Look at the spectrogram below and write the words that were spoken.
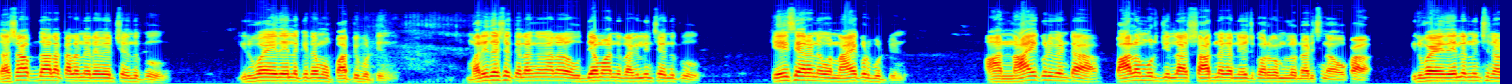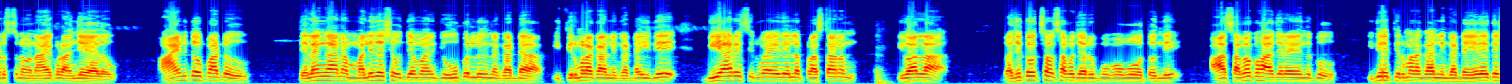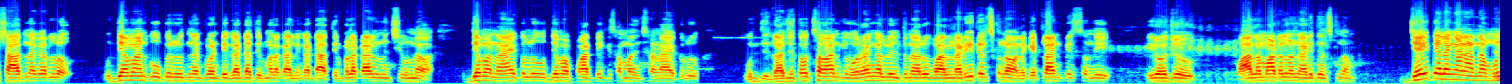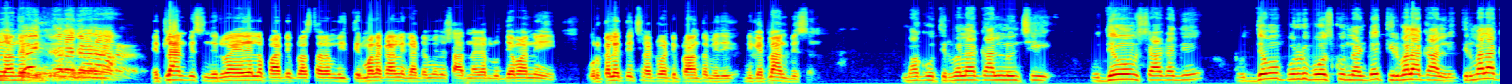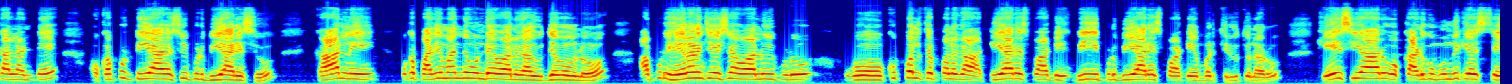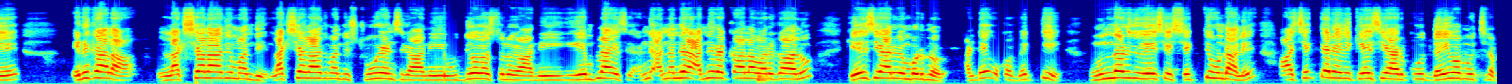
దశాబ్దాల కళ నెరవేర్చేందుకు ఇరవై ఐదేళ్ళ క్రితం ఓ పార్టీ పుట్టింది. మలిదశ తెలంగాణ ఉద్యమాన్ని రగిలించేందుకు కేసీఆర్ అనే ఓ నాయకుడు పుట్టిండు. ఆ నాయకుడి వెంట పాలమూరు జిల్లా షాద్నగర్ నియోజకవర్గంలో నడిచిన ఒక ఇరవై ఐదేళ్ళ నుంచి నడుస్తున్న ఒక నాయకుడు అంజయ్ యాదవ్. ఆయనతో పాటు తెలంగాణ మలిదశ ఉద్యమానికి ఊపిరిలుదిన గడ్డ ఈ తిరుమల కాలనీ గడ్డ. ఇదే బీఆర్ఎస్ ఇరవై ఐదేళ్ళ ప్రస్థానం ఇవాళ రజతోత్సవ సభ జరుపుకోబోతోంది. ఆ సభకు హాజరయ్యేందుకు ఇదే తిరుమల కాలనీ గడ్డ. ఏదైతే షాద్ నగర్లో ఉద్యమానికి ఊపిరిదినటువంటి గడ్డ తిరుమల కాలనీ గడ్డ ఆ తిరుమల కాలనీ నుంచి ఉన్న ఉద్యమ నాయకులు ఉద్యమ పార్టీకి సంబంధించిన నాయకులు రజతోత్సవానికి వరంగల్ వెళ్తున్నారు. వాళ్ళని అడిగి తెలుసుకుందాం. వాళ్ళకి ఎట్లా అనిపిస్తుంది? ఈ రోజు వాళ్ళ మాటలను అడిగి తెలుసుకుందాం. జై తెలంగాణ అన్న ముందు అందరికి. ఎట్లా అనిపిస్తుంది? ఇరవై ఐదేళ్ళ పార్టీ ప్రస్థానం ఈ తిరుమల కాలనీ గడ్డ మీద షాద్ నగర్ ఉద్యమాన్ని ఉరకలెత్తించినటువంటి ప్రాంతం ఇది. మీకు ఎట్లా అనిపిస్తుంది? మాకు తిరుమల కాలనీ నుంచి ఉద్యమం స్టార్ట్ అయింది. ఉద్యమం పురుడు పోసుకుందంటే తిరుమల కాలనీ. తిరుమల కాలనీ అంటే ఒకప్పుడు టీఆర్ఎస్ ఇప్పుడు బీఆర్ఎస్. కాలనీ ఒక పది మంది ఉండేవాళ్ళు కాదు ఉద్యమంలో. అప్పుడు హేళన చేసిన వాళ్ళు ఇప్పుడు ఓ కుప్పలు తెప్పలుగా టీఆర్ఎస్ పార్టీ బి ఇప్పుడు బీఆర్ఎస్ పార్టీ ఎంబడి తిరుగుతున్నారు. కేసీఆర్ ఒక అడుగు ముందుకేస్తే వెనకాల లక్షలాది మంది లక్షలాది మంది స్టూడెంట్స్ కానీ ఉద్యోగస్తులు కానీ ఎంప్లాయీస్ అన్ని అన్ని అన్ని రకాల వర్గాలు కేసీఆర్ వెంబడున్నారు. అంటే ఒక వ్యక్తి ముందడుగు వేసే శక్తి ఉండాలి. ఆ శక్తి అనేది కేసీఆర్కు దైవం ఇచ్చిన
